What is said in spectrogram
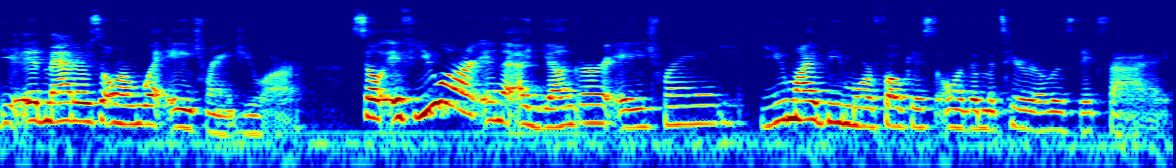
it matters on what age range you are. So if you are in a younger age range, you might be more focused on the materialistic side.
